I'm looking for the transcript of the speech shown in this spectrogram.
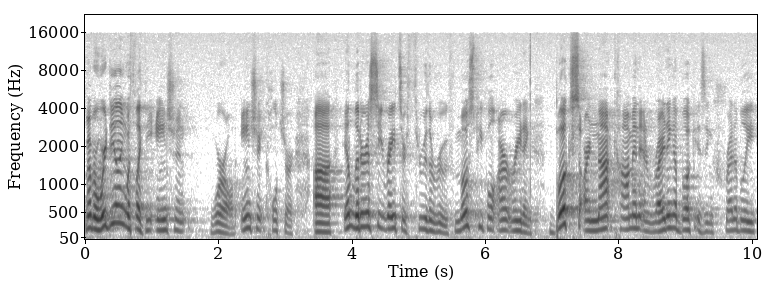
Remember, we're dealing with like the ancient world, ancient culture. Uh, illiteracy rates are through the roof. Most people aren't reading. Books are not common, and writing a book is incredibly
